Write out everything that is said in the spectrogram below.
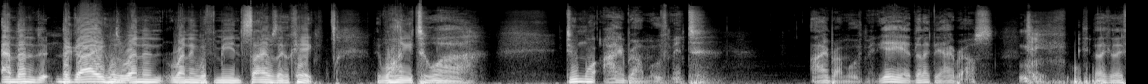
And then the, the guy who's running running with me inside was like, okay, they want you to uh do more eyebrow movement. Eyebrow movement. Yeah, yeah, they like the eyebrows. they like, like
